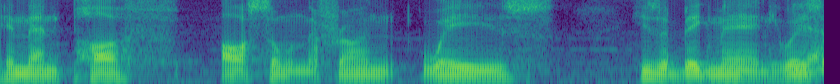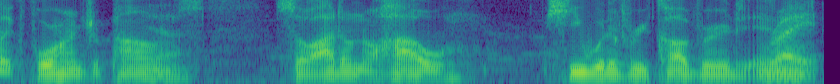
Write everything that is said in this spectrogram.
and then Puff also in the front weighs. He's a big man. He weighs Yeah. like 400 pounds. So I don't know how he would have recovered. And Right.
